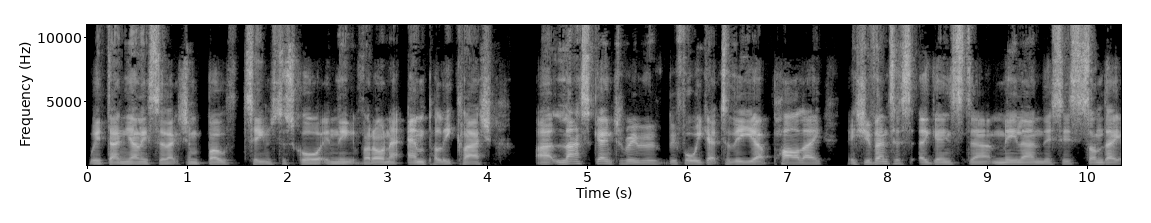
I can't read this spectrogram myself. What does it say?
with Daniele's selection, both teams to score in the Verona Empoli clash. Uh, last game to review before we get to the uh, parlay is Juventus against uh, Milan. This is Sunday,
